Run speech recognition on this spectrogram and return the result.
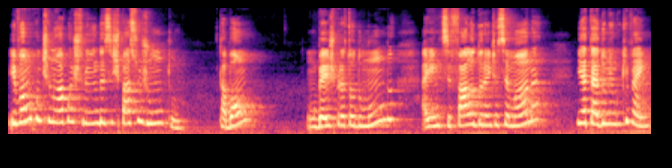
e vamos continuar construindo esse espaço junto, tá bom? Um beijo para todo mundo. A gente se fala durante a semana e até domingo que vem.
